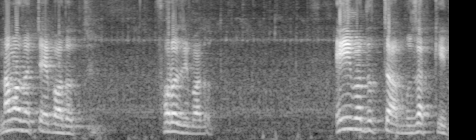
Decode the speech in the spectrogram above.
নামাজ একটা ইবাদত, ফরজ ইবাদত। এই ইবাদতটা মুজাক্কির।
